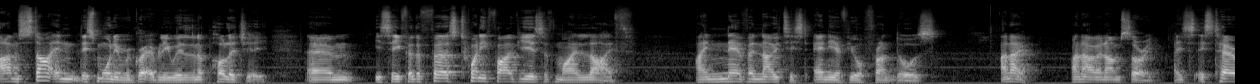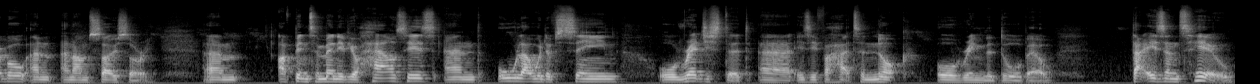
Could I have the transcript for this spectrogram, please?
I'm starting this morning, regrettably, with an apology. Um, you see, for the first 25 years of my life, I never noticed any of your front doors. I know, I know, and I'm sorry. It's, it's terrible, and, and I'm so sorry. Um, I've been to many of your houses, and all I would have seen or registered uh, is if I had to knock or ring the doorbell. That is until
